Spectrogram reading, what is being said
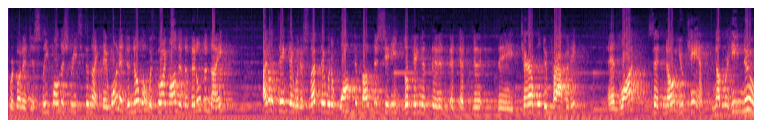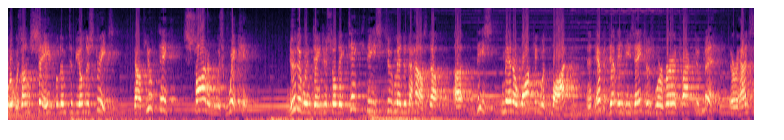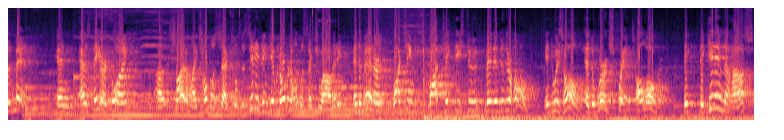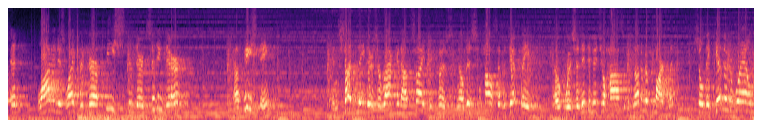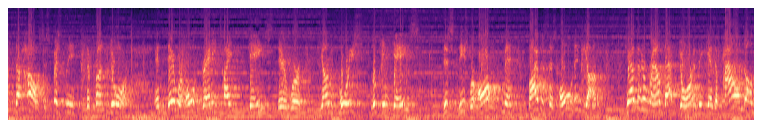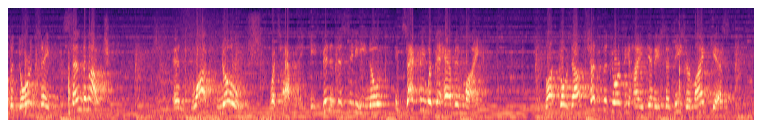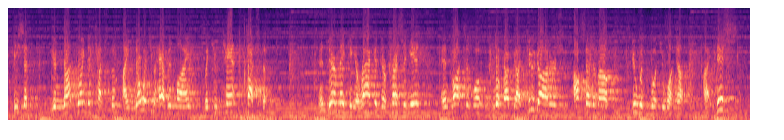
We're going to just sleep on the streets tonight. They wanted to know what was going on in the middle of the night. I don't think they would have slept. They would have walked about the city looking at the, at, at the, the terrible depravity. And Lot said, no, you can't. In other words, he knew it was unsafe for them to be on the streets. Now, if you think Sodom was wicked, knew they were in danger, so they take these two men to the house. Now, uh, these men are walking with Lot, and evidently these angels were very attractive men. They were handsome men. And as they are going, uh, sodomites, homosexuals, the city had been given over to homosexuality, and the men are watching Lot take these two men into their home, into his home, and the word spreads all over. They, they get in the house, and Lot and his wife prepare a feast, and they're sitting there uh, feasting, and suddenly there's a racket outside because now this house evidently uh, was an individual house. It was not an apartment. So they gathered around the house, especially the front door. And there were old granny type gays. There were young boys looking gays. This, these were all men, Bible says old and young, gathered around that door and began to pound on the door and say, send them out. And Lot knows what's happening. He's been in this city. He knows exactly what they have in mind. Lot goes out, shuts the door behind him. He said, These are my guests. He said, You're not going to touch them. I know what you have in mind, but you can't touch them. And they're making a racket. They're pressing in. And Lot says, Well, look, I've got two daughters. I'll send them out. Do with what you want. Now, I, this,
